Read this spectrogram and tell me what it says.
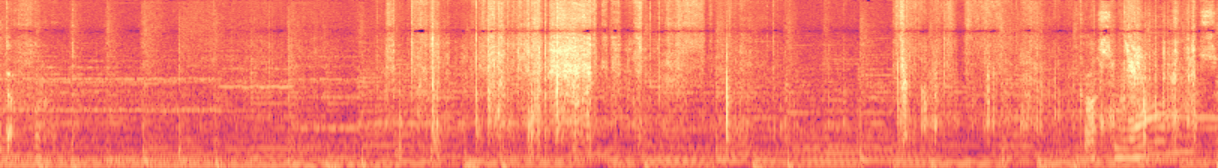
stuff on it. Got some wands.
